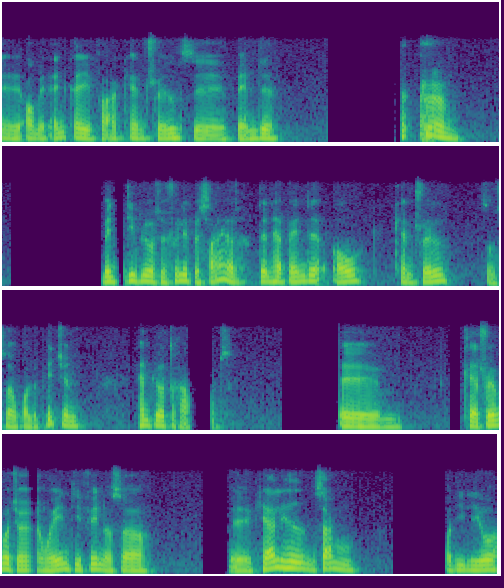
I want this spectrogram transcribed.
øh, om et angreb fra Cantrells øh, bande. Men de blev selvfølgelig besejret, den her bande, og Cantrell, som så er Walter Pigeon, han blev dræbt. Øh, Claire Trevor og John Wayne, de finder så øh, kærligheden sammen, og de lever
